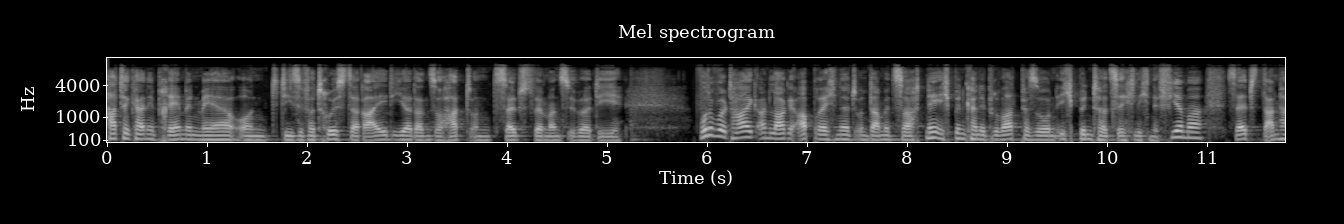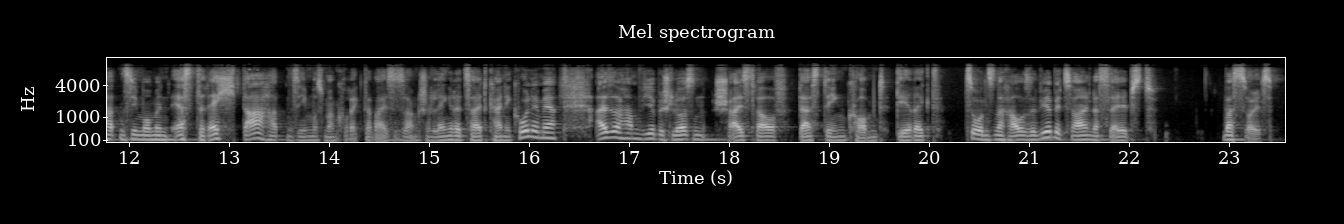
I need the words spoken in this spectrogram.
hatte keine Prämien mehr und diese Vertrösterei, die er dann so hat und selbst wenn man es über die Photovoltaikanlage abrechnet und damit sagt, nee, ich bin keine Privatperson, ich bin tatsächlich eine Firma. Selbst dann hatten sie moment erst recht, da hatten sie, muss man korrekterweise sagen, schon längere Zeit keine Kohle mehr. Also haben wir beschlossen, scheiß drauf, das Ding kommt direkt zu uns nach Hause. Wir bezahlen das selbst. Was soll's?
